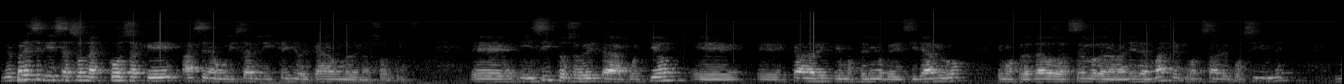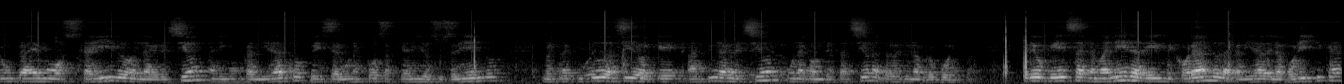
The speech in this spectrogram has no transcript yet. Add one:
Me parece que esas son las cosas que hacen agudizar el ingenio de cada uno de nosotros. Eh, insisto sobre esta cuestión, eh, eh, cada vez que hemos tenido que decir algo, hemos tratado de hacerlo de la manera más responsable posible, Nunca hemos caído en la agresión a ningún candidato, pese a algunas cosas que han ido sucediendo. Nuestra actitud ha sido que ante una agresión, una contestación a través de una propuesta. Creo que esa es la manera de ir mejorando la calidad de la política.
